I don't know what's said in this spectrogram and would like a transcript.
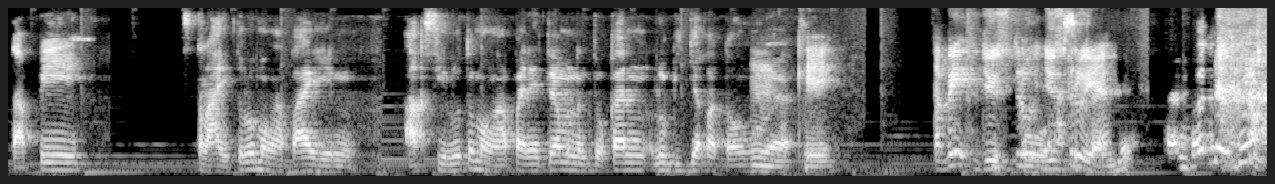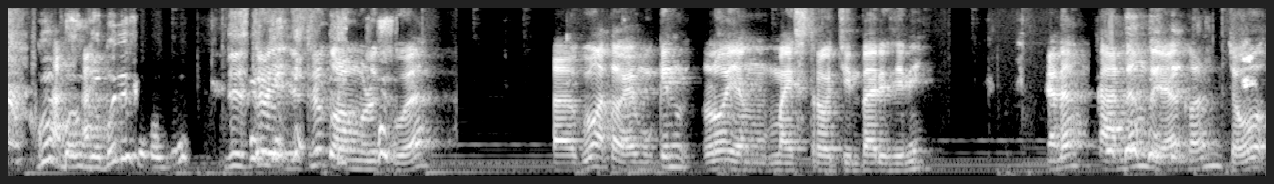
Tapi setelah itu lu mau ngapain? Aksi lu tuh mau ngapain itu yang menentukan lu bijak atau Hmm, enggak. oke tapi justru Gitu, justru ya gue bangga banget sama gue. justru justru kalau menurut gue uh, gue gak tahu ya mungkin lo yang maestro cinta di sini kadang kadang tuh ya kadang cowok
